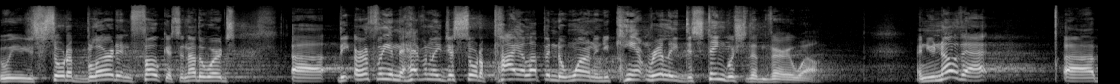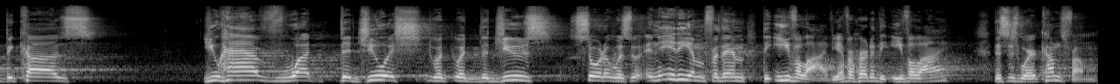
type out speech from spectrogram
we sort of blurred in focus. In other words, uh, the earthly and the heavenly just sort of pile up into one, and you can't really distinguish them very well. And you know that uh, because you have what the Jewish, what, what the Jews sort of was an idiom for them, the evil eye. Have you ever heard of the evil eye? This is where it comes from.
